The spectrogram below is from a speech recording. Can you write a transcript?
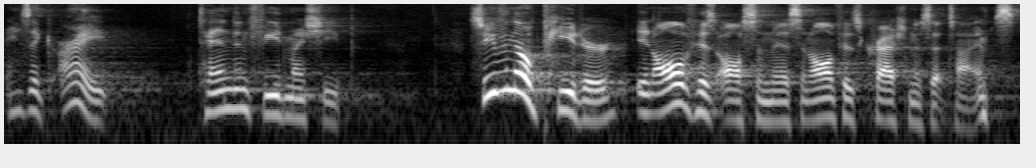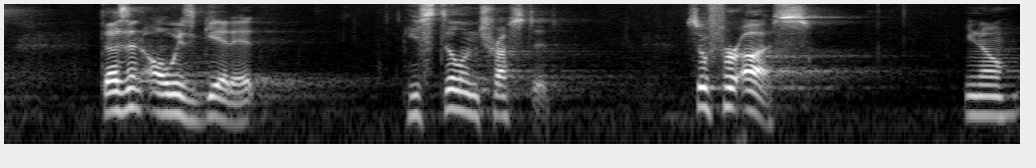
And he's like, All right, tend and feed my sheep. So even though Peter, in all of his awesomeness and all of his crashness at times, doesn't always get it, he's still entrusted. So for us, you know,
